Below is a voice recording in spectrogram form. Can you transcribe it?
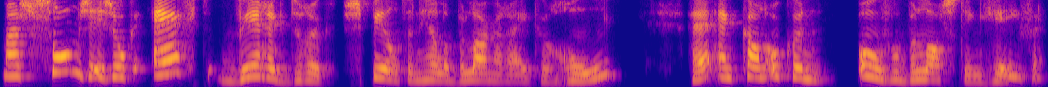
Maar soms is ook echt werkdruk speelt een hele belangrijke rol. Hè, en kan ook een overbelasting geven.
